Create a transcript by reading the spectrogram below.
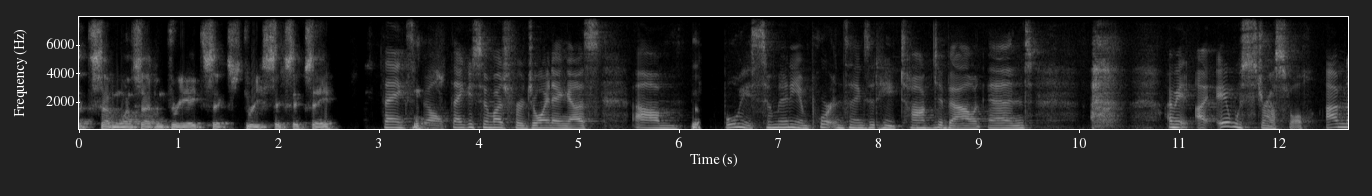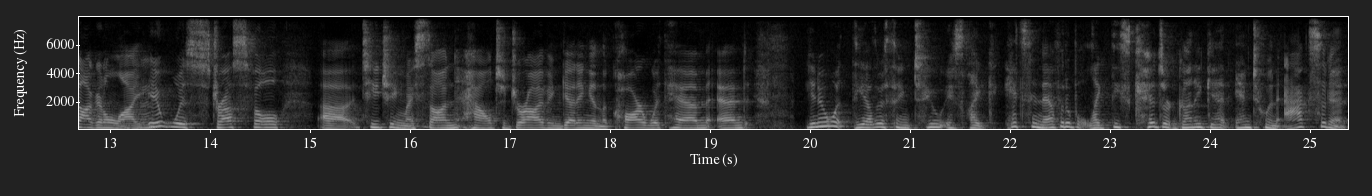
at 717 386 3668. Thanks, Bill. Thank you so much for joining us. Um, boy, so many important things that he talked mm-hmm. about. And I mean, I, it was stressful. I'm not going to lie. Mm-hmm. It was stressful uh, teaching my son how to drive and getting in the car with him. And you know what? The other thing, too, is like it's inevitable. Like these kids are going to get into an accident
